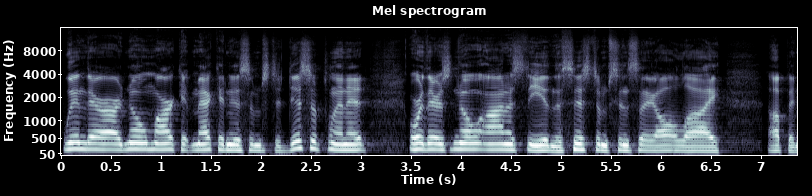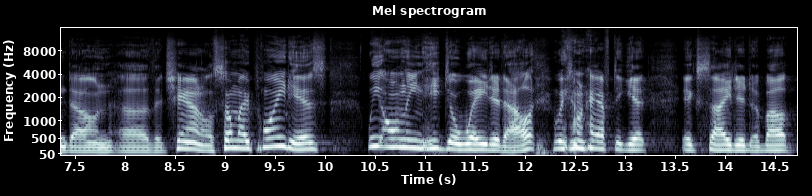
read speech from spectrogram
when there are no market mechanisms to discipline it or there's no honesty in the system since they all lie up and down uh, the channel. So, my point is, we only need to wait it out. We don't have to get excited about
